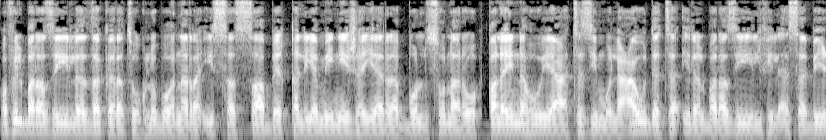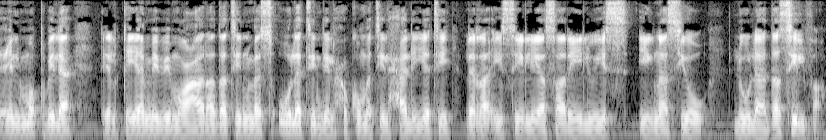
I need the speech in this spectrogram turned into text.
وفي البرازيل ذكرت غلوبو أن الرئيس السابق اليميني جاير بولسونارو قال إنه يعتزم العودة إلى البرازيل في الأسابيع المقبلة للقيام بمعارضة مسؤولة للحكومة الحالية للرئيس اليساري لويس إغناسيو. لولا دا سيلفا.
